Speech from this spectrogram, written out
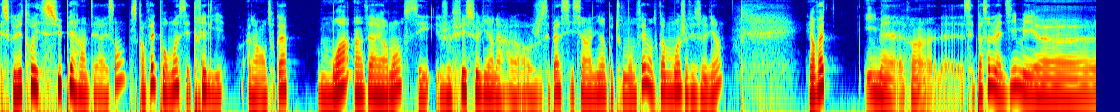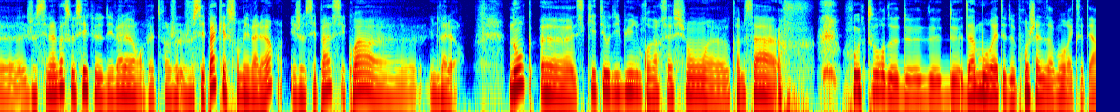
ce que j'ai trouvé super intéressant, parce qu'en fait, pour moi, c'est très lié. Alors, en tout cas, moi, intérieurement, je fais ce lien-là. Alors, je sais pas si c'est un lien que tout le monde fait, mais en tout cas, moi, je fais ce lien. Et en fait, cette personne m'a dit, mais euh, je sais même pas ce que c'est que des valeurs, en fait. Enfin, je, je sais pas quelles sont mes valeurs et je sais pas c'est quoi euh, une valeur. Donc, ce qui était au début une conversation comme ça autour de, de, d'amourettes et de prochaines amours, etc.,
